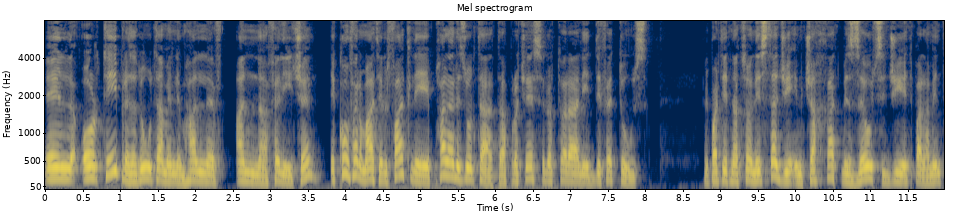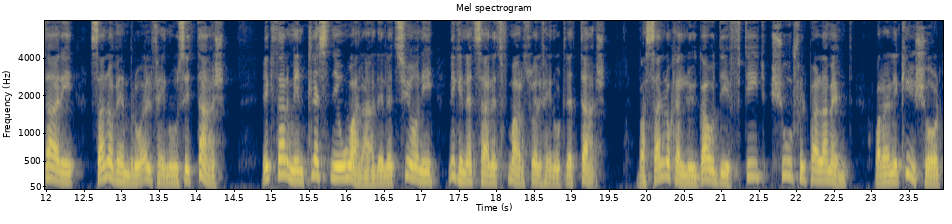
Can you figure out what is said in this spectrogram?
Il-Qorti, preseduta mill-Imħallef Anna Felice, ikkonfermat il-fatt li bħala riżultat ta' proċess elettorali difettuż, il-Partit Nazzjonalista ġie imċaħħad miż-żewġ siġġijiet parlamentari sa Novembru 2016, iktar minn tliet snin wara l-elezzjoni li kienet saret f'Marzu 2013. Vassallo kellu jgawdi ftit xhur fil-Parlament wara li kien xort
